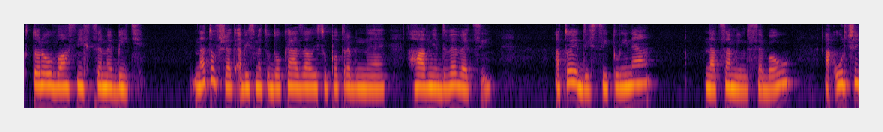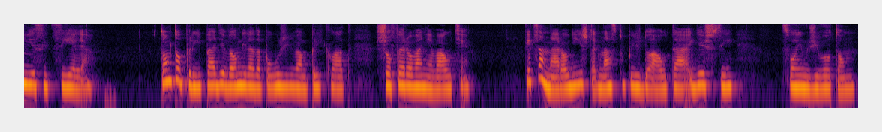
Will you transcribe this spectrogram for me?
ktorou vlastne chceme byť. Na to však, aby sme to dokázali, sú potrebné hlavne dve veci. A to je disciplína nad samým sebou a určenie si cieľa. V tomto prípade veľmi rada používam príklad šoferovania v aute. Keď sa narodíš, tak nastúpiš do auta a ideš si svojim životom.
